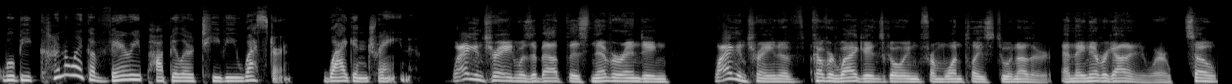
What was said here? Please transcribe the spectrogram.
will be kind of like a very popular TV Western, Wagon Train. Wagon Train was about this never ending wagon train of covered wagons going from one place to another, and they never got anywhere. So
